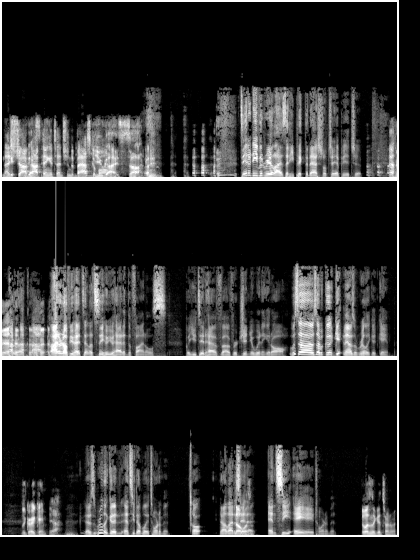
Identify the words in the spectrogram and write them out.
Nice You- job you guys- not paying attention to basketball. You guys suck. Didn't even realize that he picked the national championship. I don't know if you had. let's see who you had in the finals, but you did have uh, Virginia winning it all. It was a, it was a good game. That was a really good game. It was a great game. Yeah. It was a really good NCAA tournament. Oh, not allowed to No, say that. NCAA tournament. It wasn't a good tournament.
